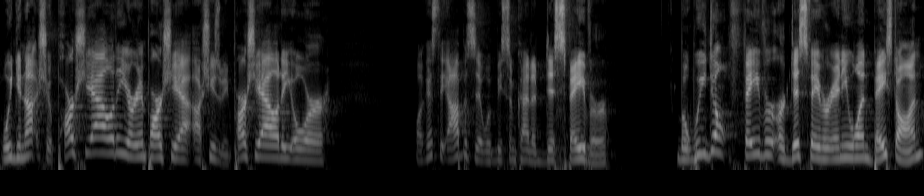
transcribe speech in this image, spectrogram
we do not show partiality or impartiality. Uh, excuse me, partiality or well, I guess the opposite would be some kind of disfavor. But we don't favor or disfavor anyone based on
